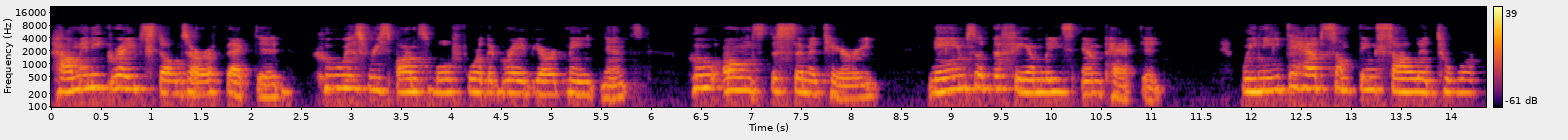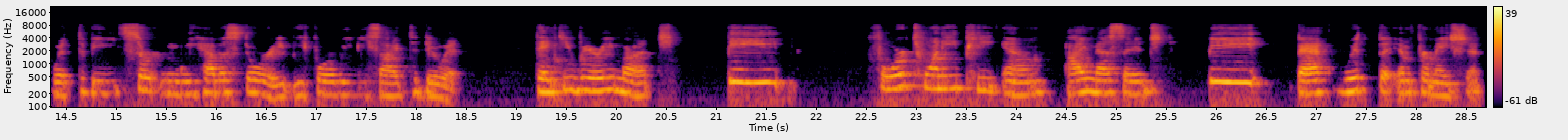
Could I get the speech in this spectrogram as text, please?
how many gravestones are affected, who is responsible for the graveyard maintenance, who owns the cemetery, names of the families impacted. We need to have something solid to work with to be certain we have a story before we decide to do it. Thank you very much. Beep. 4:20 p.m. I messaged beep back with the information.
